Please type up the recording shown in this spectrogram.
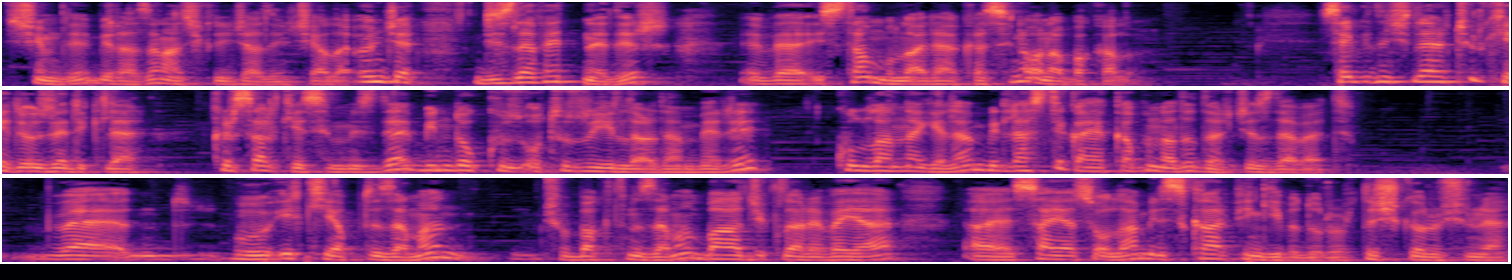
şimdi birazdan açıklayacağız inşallah. Önce Cizlafet nedir ve İstanbul'la alakasını ona bakalım. Sevgili dinleyiciler Türkiye'de özellikle kırsal kesimimizde 1930'lu yıllardan beri kullanıla gelen bir lastik ayakkabının adıdır Cizlevet. Ve bu ilk yaptığı zaman, şu baktığınız zaman bağcıkları veya e, sayası olan bir scarping gibi durur dış görüşüne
